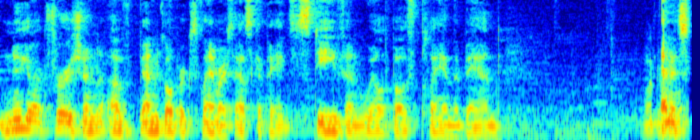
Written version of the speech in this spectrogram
New York version of Ben Goldberg's Glamorous Escapades, Steve and Will both play in the band. Wonderful. And it's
